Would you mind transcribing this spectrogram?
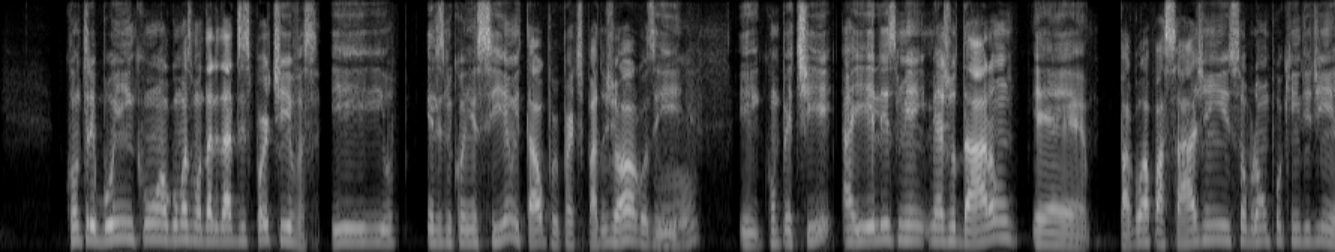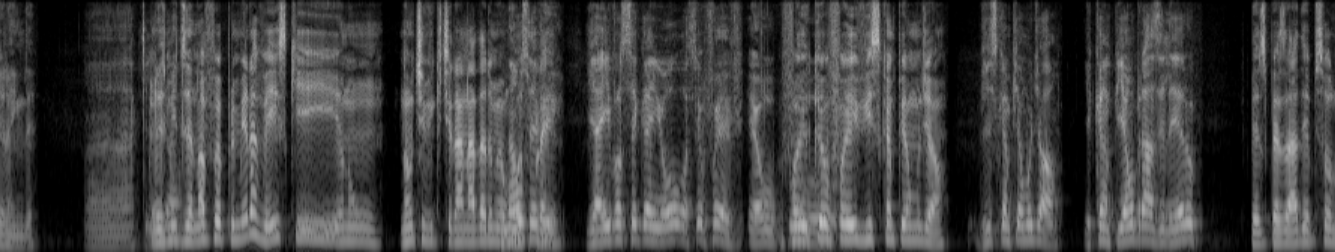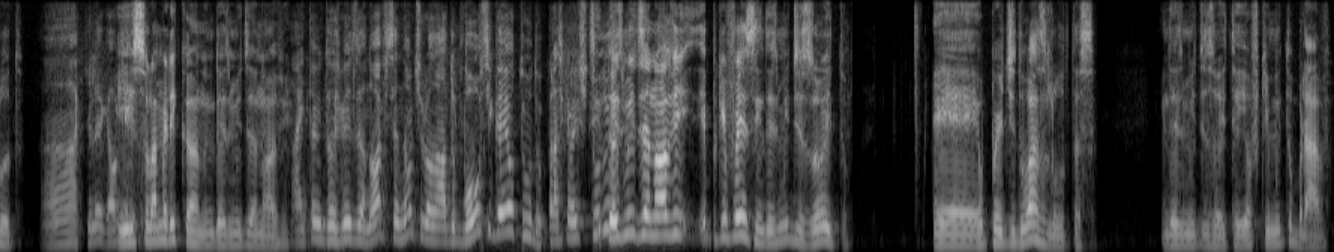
contribuem com algumas modalidades esportivas. E o- eles me conheciam e tal por participar dos jogos e Uhum. e competir. Aí eles me, me ajudaram, é, pagou a passagem e sobrou um pouquinho de dinheiro ainda. Ah, que Em legal. 2019 foi a primeira vez que eu não, não tive que tirar nada do meu Não bolso pra teve- ir. E aí você ganhou, você foi, é o, Foi o que eu fui vice-campeão mundial. Vice-campeão mundial. E campeão brasileiro. Peso pesado e absoluto. Ah, que legal. E sul-americano em 2019. Ah, então em 2019 você não tirou nada do bolso e ganhou tudo. Praticamente Sim, tudo. 2019, porque foi assim, 2018, é, eu perdi duas lutas em 2018. Aí eu fiquei muito bravo.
